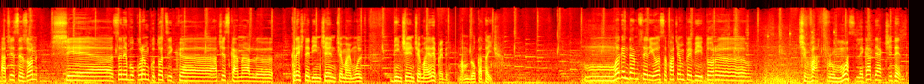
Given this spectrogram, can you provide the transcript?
acest sezon și uh, să ne bucurăm cu toții că acest canal uh, crește din ce în ce mai mult, din ce în ce mai repede. M-am blocat aici. Mă gândeam serios să facem pe viitor uh, ceva frumos legat de accidente.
